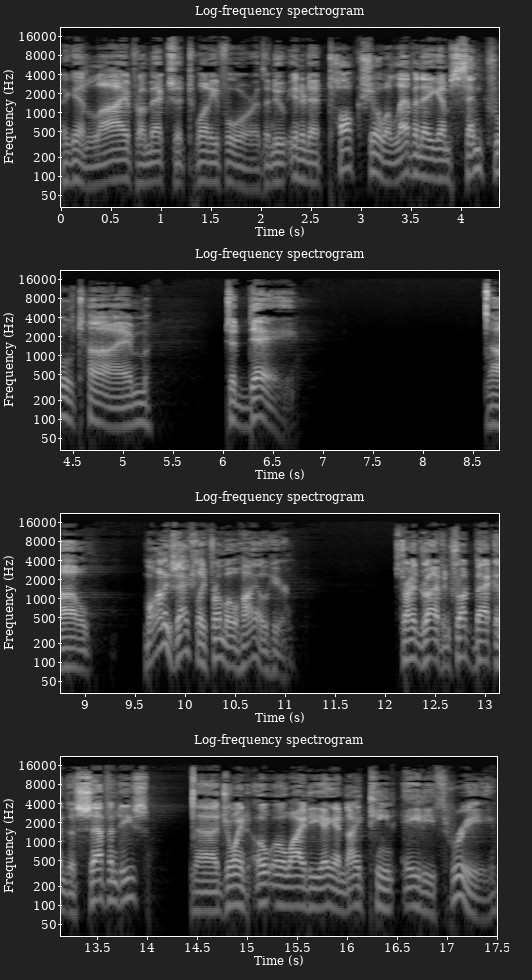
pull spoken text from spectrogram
Again, live from Exit 24, the new internet talk show, 11 a.m. Central Time today. Uh, Monte's actually from Ohio here. Started driving truck back in the 70s, uh, joined OOIDA in 1983.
